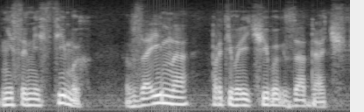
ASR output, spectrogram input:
несовместимых, взаимно противоречивых задач.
